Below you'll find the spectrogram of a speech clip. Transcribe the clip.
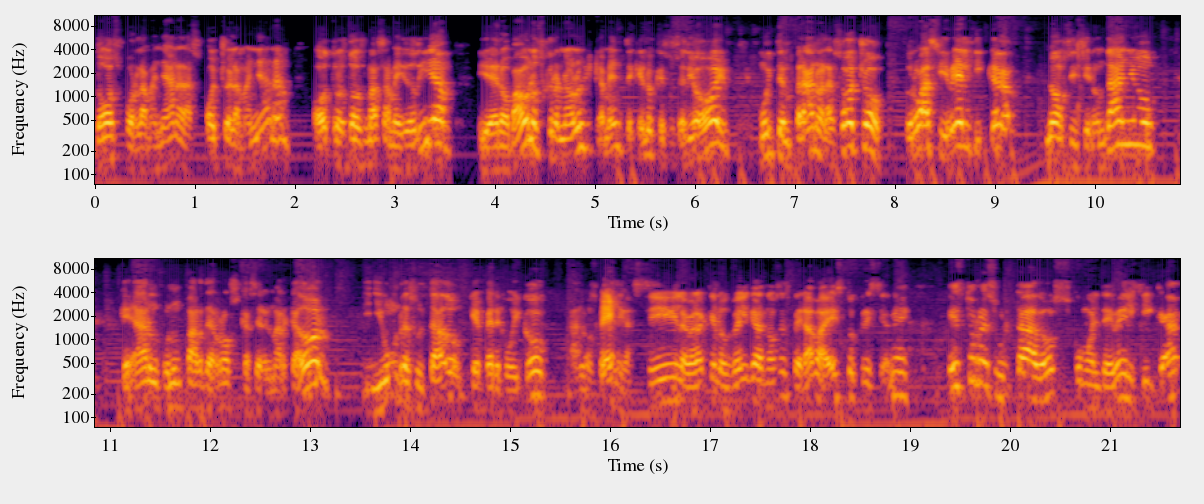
dos por la mañana a las 8 de la mañana, otros dos más a mediodía, pero vámonos cronológicamente, ¿qué es lo que sucedió hoy? Muy temprano, a las 8, Croacia y Bélgica no se hicieron daño, quedaron con un par de roscas en el marcador y un resultado que perjudicó a los belgas. Sí, la verdad que los belgas no se esperaba esto, Cristian. ¿eh? Estos resultados, como el de Bélgica,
